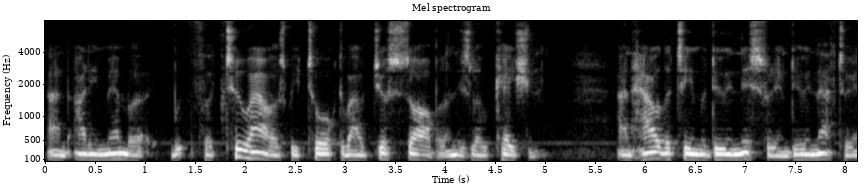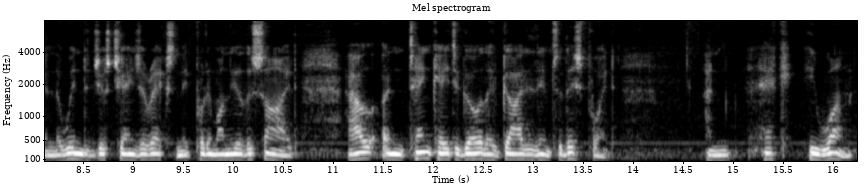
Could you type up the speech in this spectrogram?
And I remember for two hours we talked about just Zabel and his location and how the team were doing this for him, doing that to him. The wind had just changed direction, they put him on the other side. How in 10k to go they've guided him to this point. And heck, he won.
